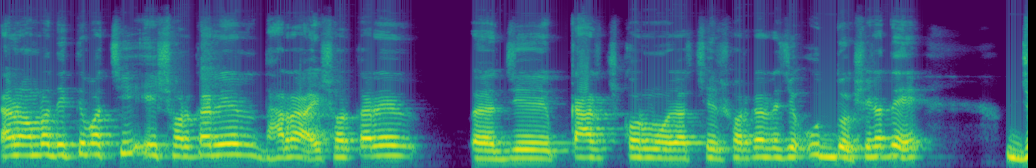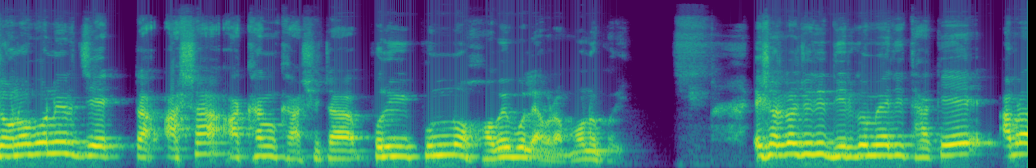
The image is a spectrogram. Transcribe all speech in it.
কারণ আমরা দেখতে পাচ্ছি এই সরকারের ধারা, এই সরকারের যে কাজকর্ম যাচ্ছে, সরকারের যে উদ্যোগ, সেটাতে জনগণের যে একটা আশা, আকাঙ্ক্ষা, সেটা পরিপূর্ণ হবে বলে আমরা মনে করি। এই সরকার যদি দীর্ঘমেয়াদী থাকে, আমরা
